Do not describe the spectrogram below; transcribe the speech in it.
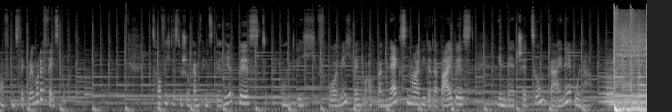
auf Instagram oder Facebook. Jetzt hoffe ich, dass du schon ganz inspiriert bist und ich freue mich, wenn du auch beim nächsten Mal wieder dabei bist. In Wertschätzung, deine Ulla.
